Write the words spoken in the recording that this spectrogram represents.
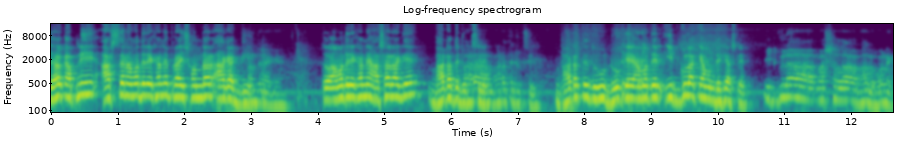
যাই হোক আপনি আসছেন আমাদের এখানে প্রায় সন্ধ্যার আগ আগ দিয়ে। তো আমাদের এখানে আসার আগে ভাটাতে ঢুকছিলেন। ভাড়া- ভাড়াতে ঢুকছি ভাটাতে ঢুকে আমাদের ইটগুলা কেমন দেখে আসলেন? ইটগুলা মার্শাল্লাহ ভালো অনেক।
